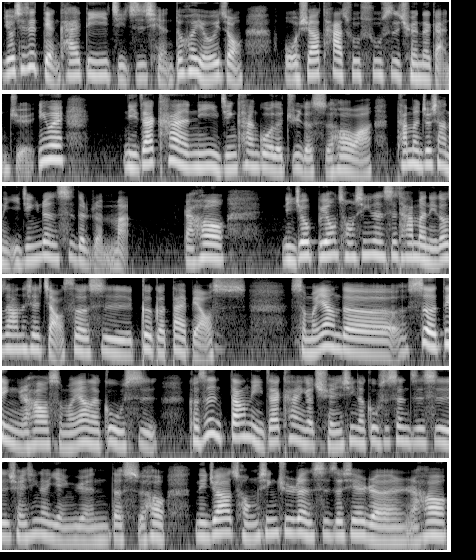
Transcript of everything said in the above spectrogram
尤其是点开第一集之前，都会有一种我需要踏出舒适圈的感觉，因为你在看你已经看过的剧的时候啊，他们就像你已经认识的人嘛，然后你就不用重新认识他们，你都知道那些角色是各个代表什么样的设定，然后什么样的故事？可是当你在看一个全新的故事，甚至是全新的演员的时候，你就要重新去认识这些人。然后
